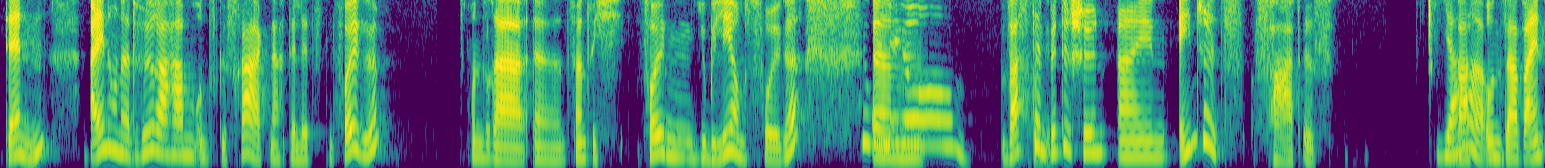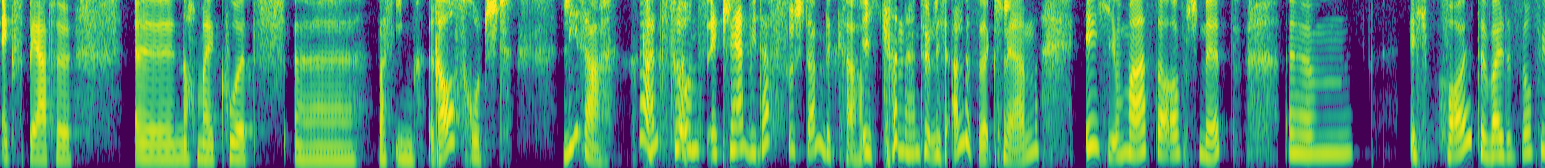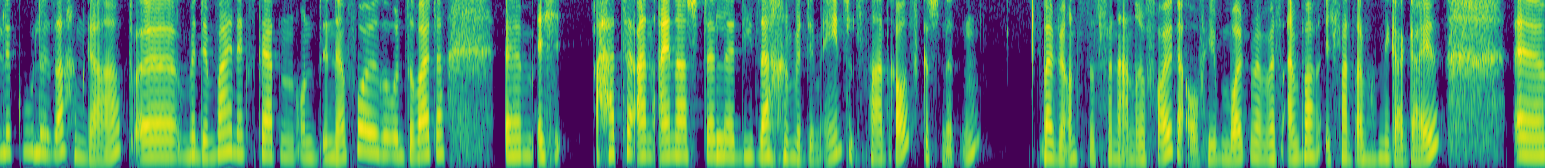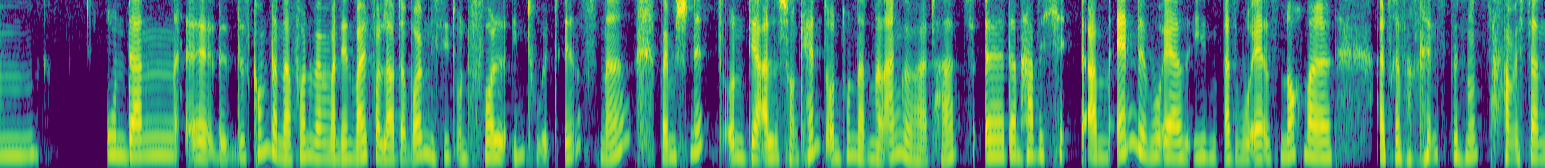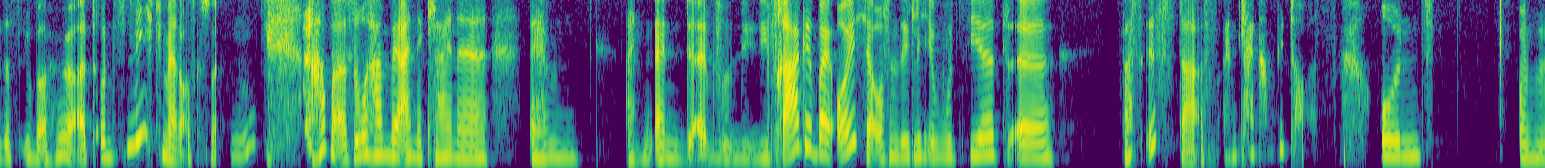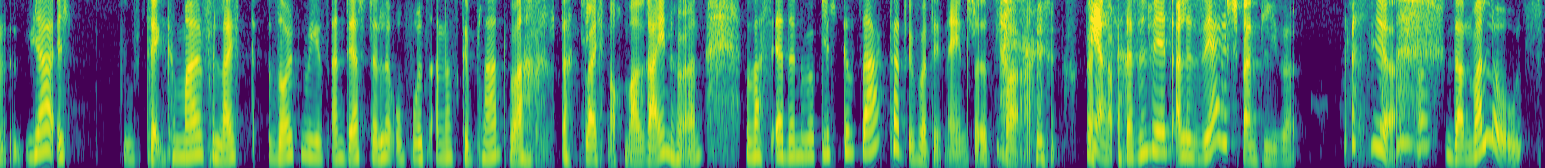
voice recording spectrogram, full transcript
Denn 100 Hörer haben uns gefragt nach der letzten Folge, unserer äh, 20 Folgen Jubiläumsfolge, Jubiläum. Ähm, was denn bitteschön ein Angels-Pfad ist. Ja. Was unser Weinexperte äh, nochmal kurz, äh, was ihm rausrutscht. Lisa, kannst du uns erklären, wie das zustande kam? Ich kann natürlich alles erklären. Ich, Master of Schnitt, ähm, ich wollte, weil es so viele coole Sachen gab äh, mit dem Weinexperten und in der Folge und so weiter, ähm, ich hatte an einer Stelle die Sache mit dem Angels Part rausgeschnitten weil wir uns das für eine andere Folge aufheben wollten, weil wir es einfach, ich fand es einfach mega geil. Ähm, und dann, äh, das kommt dann davon, wenn man den Wald vor lauter Bäumen nicht sieht und voll into it ist, ne, beim Schnitt und der alles schon kennt und hundertmal angehört hat, äh, dann habe ich am Ende, wo er ihm, also wo er es nochmal als Referenz benutzt, habe ich dann das überhört und es nicht mehr rausgeschnitten. Aber so haben wir eine kleine ähm, ein, ein, die Frage bei euch ja offensichtlich evoziert, äh, was ist das? Ein kleiner Mythos. Und äh, ja, ich denke mal, vielleicht sollten wir jetzt an der Stelle, obwohl es anders geplant war, dann gleich nochmal reinhören, was er denn wirklich gesagt hat über den Angels Pfad. ja, da sind wir jetzt alle sehr gespannt, Lisa. ja, dann mal los.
